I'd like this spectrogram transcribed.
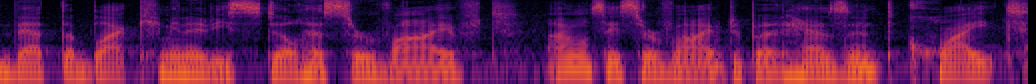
that the black community still has survived. I won't say survived, but hasn't quite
